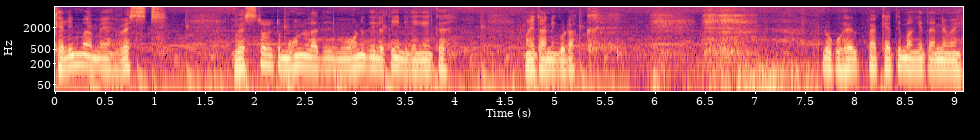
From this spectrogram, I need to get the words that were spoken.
කෙලින්ම මේ වෙස්ට් වෙස්ටල්ට මුහුණ ලද මුහුණ දිල තියෙන ඉතින් එක මහිතන්නේ ගොඩක් ලොකු හෙල්පක් ඇති මං හිතන්නේ මේ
